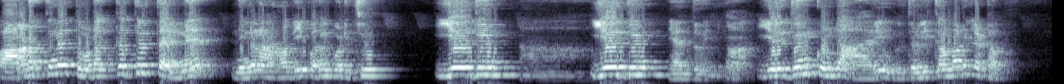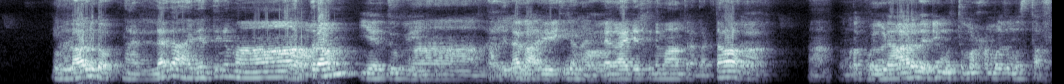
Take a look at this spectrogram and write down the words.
പാഠത്തിന് തുടക്കത്തിൽ തന്നെ നിങ്ങൾ അറബി പദം പഠിച്ചു. യദുൻ. യദുൻ. യദുൻ. കൊണ്ട് ആരെയും ഉപദ്രവിക്കാൻ പാടില്ല കേട്ടോ ഉള്ളാറുണ്ടോ നല്ല കാര്യത്തിന് മാത്രം നല്ല കാര്യം കാര്യത്തിന് നല്ല കാര്യത്തിന് മാത്രം കേട്ടോ. നമ്മുടെ നബി മുത്തു മുഹമ്മദ് മുസ്തഫ.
